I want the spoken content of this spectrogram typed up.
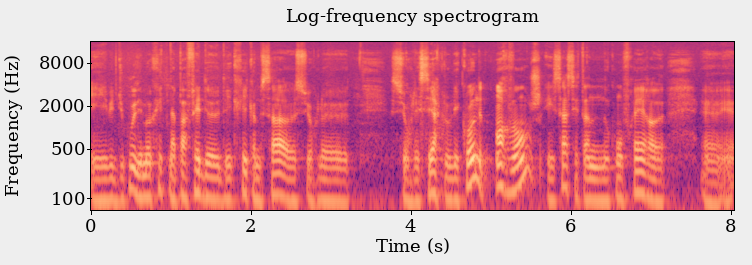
Et du coup, Démocrite n'a pas fait d'écrit comme ça sur le, sur les cercles ou les cônes. En revanche, et ça c'est un de nos confrères euh, euh,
